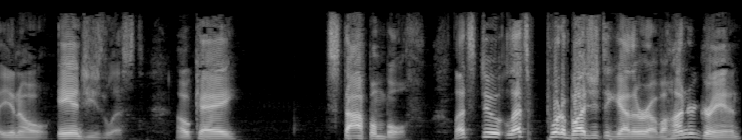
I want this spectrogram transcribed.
you know, Angie's List. Okay? Stop them both. Let's do let's put a budget together of 100 grand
